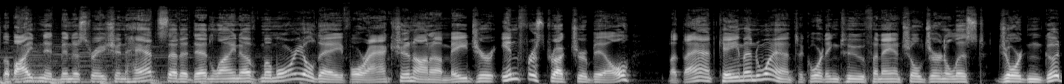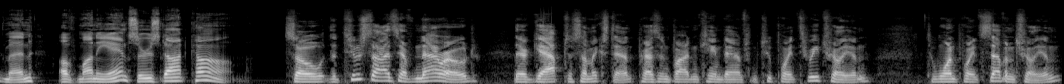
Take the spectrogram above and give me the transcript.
The Biden administration had set a deadline of Memorial Day for action on a major infrastructure bill but that came and went, according to financial journalist Jordan Goodman of MoneyAnswers.com. So the two sides have narrowed their gap to some extent. President Biden came down from 2.3 trillion to 1.7 trillion,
